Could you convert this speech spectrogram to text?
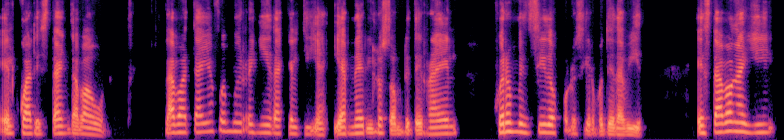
el cual está en Gabaón. La batalla fue muy reñida aquel día y Abner y los hombres de Israel fueron vencidos por los siervos de David. Estaban allí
